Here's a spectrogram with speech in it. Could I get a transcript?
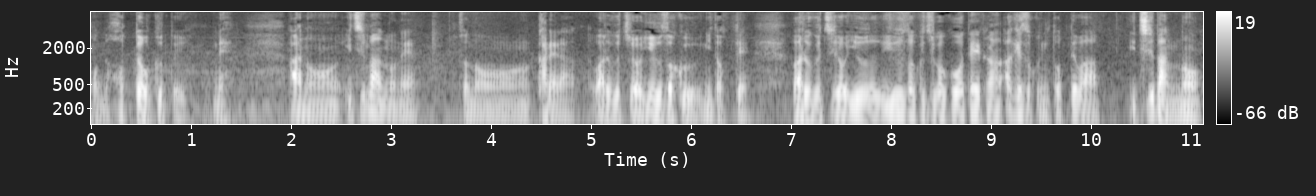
ー、放っておくというね。あのー、一番のねその彼ら悪口を言う族にとって悪口を言う有族自己肯定感上げ族にとっては一番の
